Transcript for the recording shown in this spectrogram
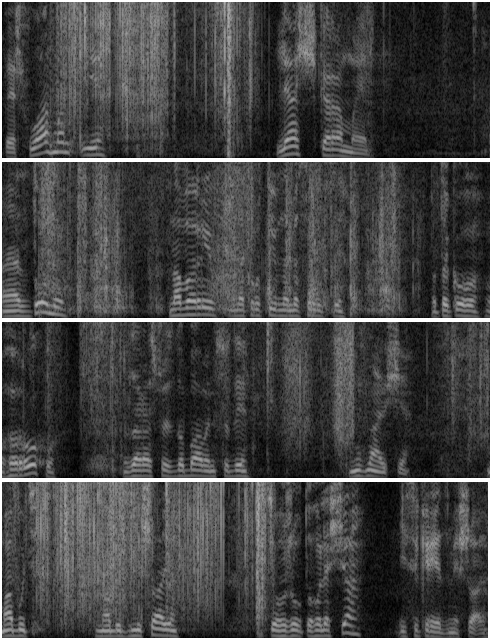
теж флагман і лящ карамель. Е, З дому наварив і накрутив на м'ясорубці отакого гороху. Зараз щось додамо сюди. Не знаю ще. Мабуть, мабуть, змішаю цього жовтого ляща і секрет змішаю.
